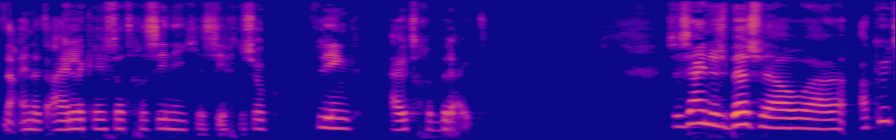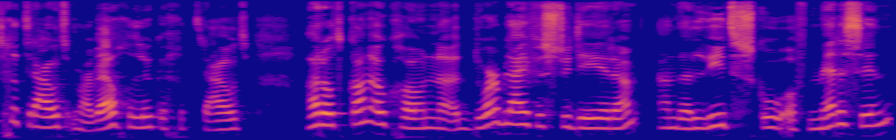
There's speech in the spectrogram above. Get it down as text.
Nou, en uiteindelijk heeft dat gezinnetje zich dus ook flink uitgebreid. Ze zijn dus best wel uh, acuut getrouwd, maar wel gelukkig getrouwd. Harold kan ook gewoon uh, door blijven studeren aan de Leeds School of Medicine.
